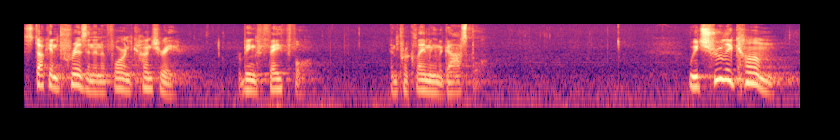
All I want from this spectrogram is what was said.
stuck in prison in a foreign country for being faithful and proclaiming the gospel. We truly come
